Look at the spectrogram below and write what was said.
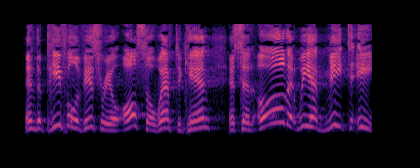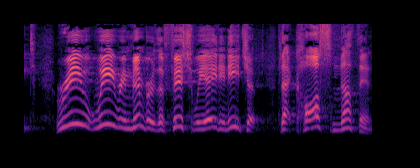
And the people of Israel also wept again and said, Oh, that we have meat to eat. We, we remember the fish we ate in Egypt that cost nothing.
